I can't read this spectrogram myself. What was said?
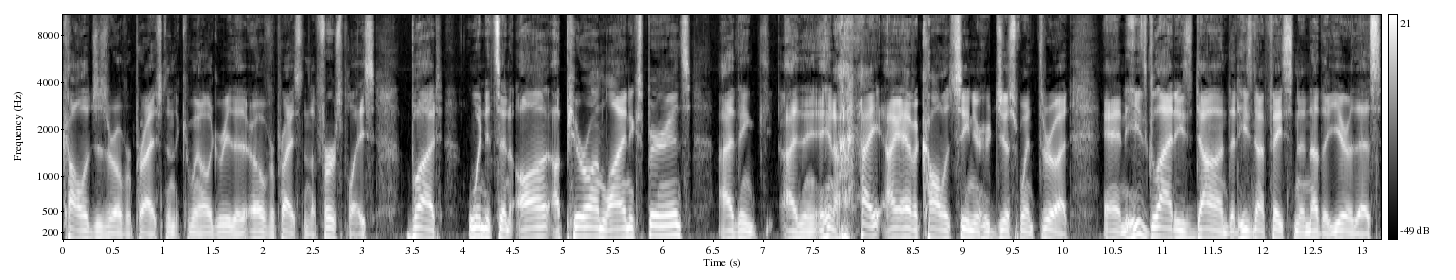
colleges are overpriced, and can we all agree that they're overpriced in the first place? But when it's an on, a pure online experience, I think I think you know I, I have a college senior who just went through it, and he's glad he's done that he's not facing another year of this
